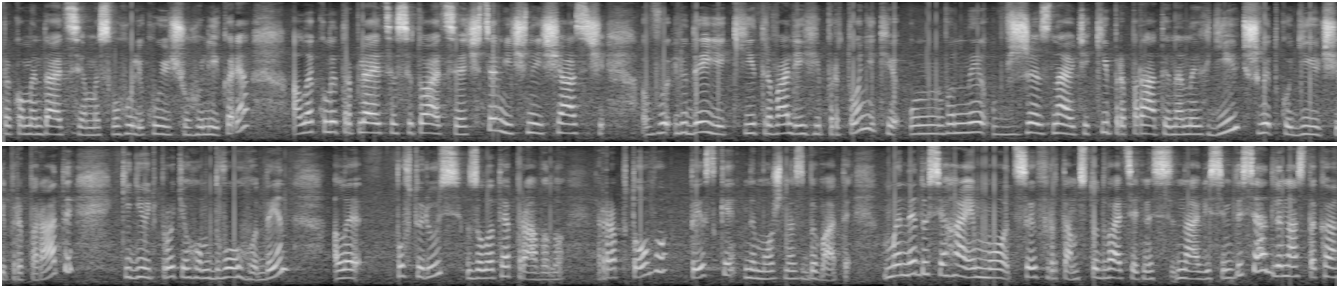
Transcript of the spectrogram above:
рекомендаціями свого лікуючого лікаря. Але коли трапляється ситуація, чи це в нічний час, чи в людей, які тривалі гіпертоніки, вони вже знають, які препарати на них діють, швидко діючі препарати, які діють протягом двох годин. Але повторюсь, золоте правило. Раптово тиски не можна збивати. Ми не досягаємо цифр там 120 на на 80, Для нас така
